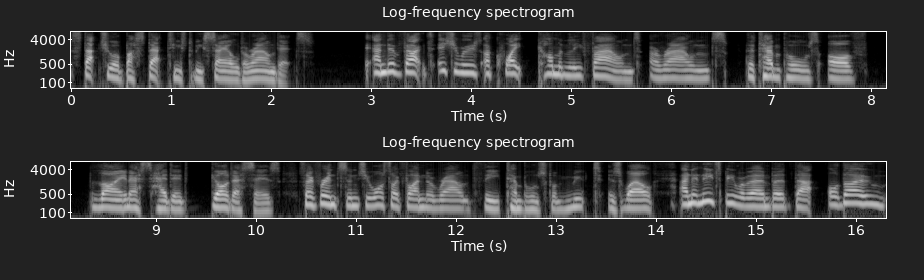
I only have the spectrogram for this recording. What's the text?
statue of Bastet used to be sailed around it. And in fact, Isharus are quite commonly found around the temples of lioness headed goddesses. So, for instance, you also find them around the temples for Mut as well. And it needs to be remembered that although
